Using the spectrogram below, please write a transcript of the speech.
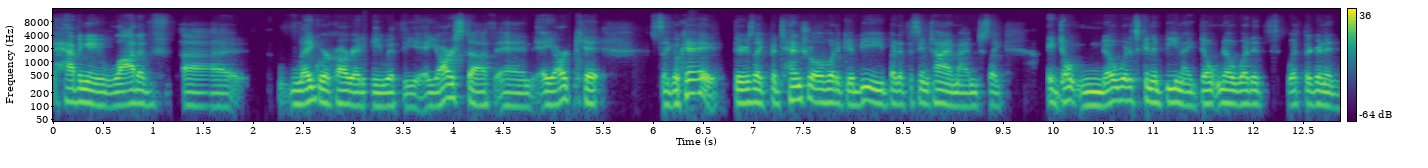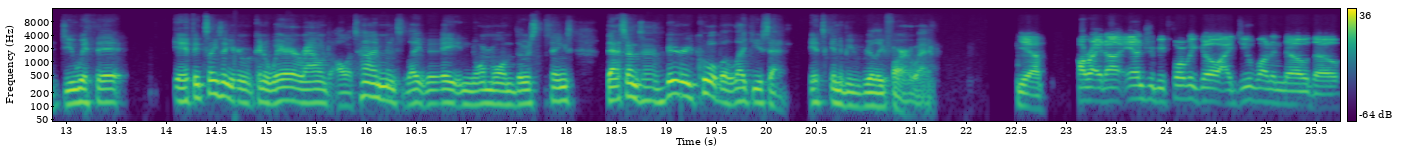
having a lot of uh, legwork already with the AR stuff and ARKit. It's like okay, there's like potential of what it could be, but at the same time, I'm just like I don't know what it's going to be, and I don't know what it's what they're going to do with it if it's something you're going to wear around all the time and it's lightweight and normal and those things, that sounds very cool. But like you said, it's going to be really far away. Yeah. All right, uh, Andrew. Before we go, I do want to know though,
